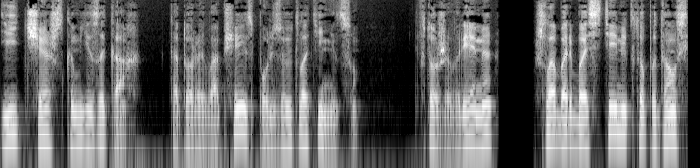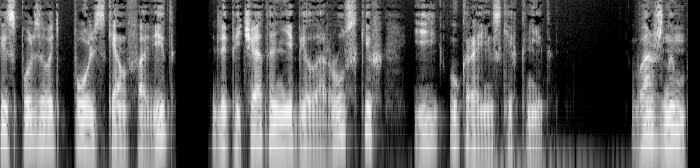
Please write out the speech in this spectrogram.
и чешском языках, которые вообще используют латиницу. В то же время шла борьба с теми, кто пытался использовать польский алфавит для печатания белорусских и украинских книг. Важным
